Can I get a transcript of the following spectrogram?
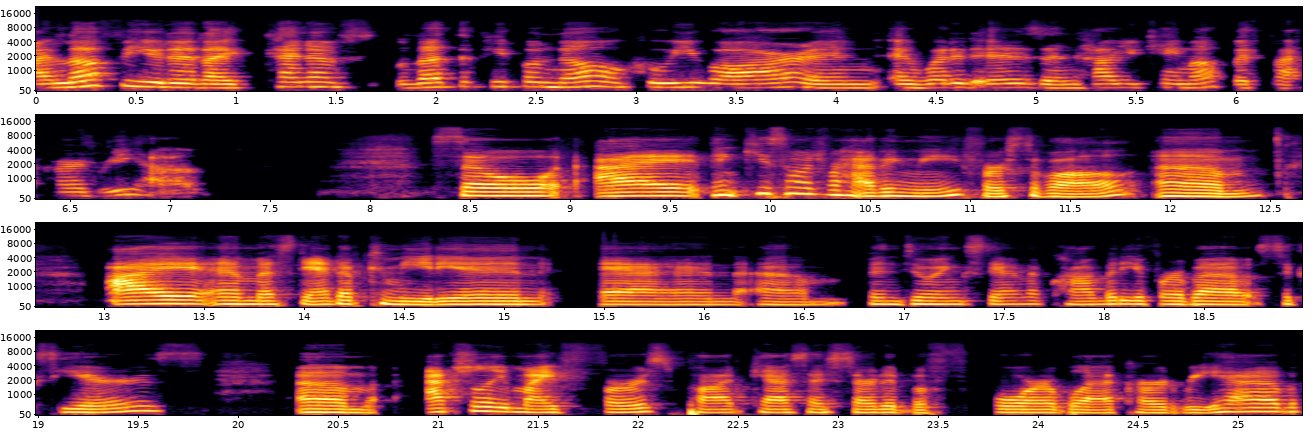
I love for you to like kind of let the people know who you are and, and what it is and how you came up with Black Card Rehab. So I thank you so much for having me. First of all, um, I am a stand-up comedian and um, been doing stand-up comedy for about six years. Um, actually, my first podcast I started before Black Card Rehab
